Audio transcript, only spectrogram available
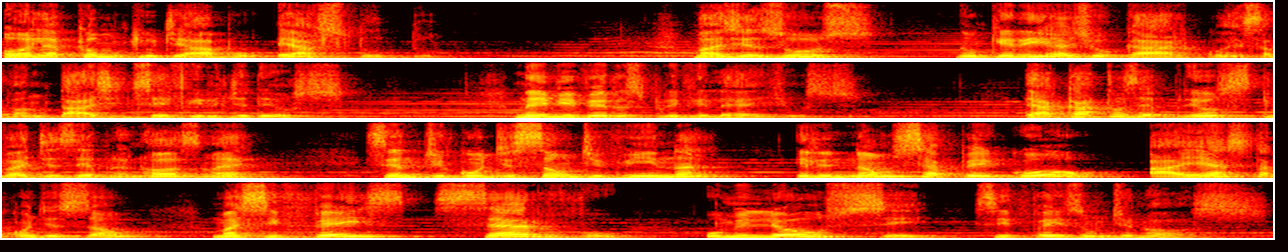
Olha como que o diabo é astuto. Mas Jesus não queria jogar com essa vantagem de ser filho de Deus, nem viver os privilégios. É a carta aos Hebreus que vai dizer para nós, não é? Sendo de condição divina, ele não se apegou a esta condição, mas se fez servo, humilhou-se, se fez um de nós.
